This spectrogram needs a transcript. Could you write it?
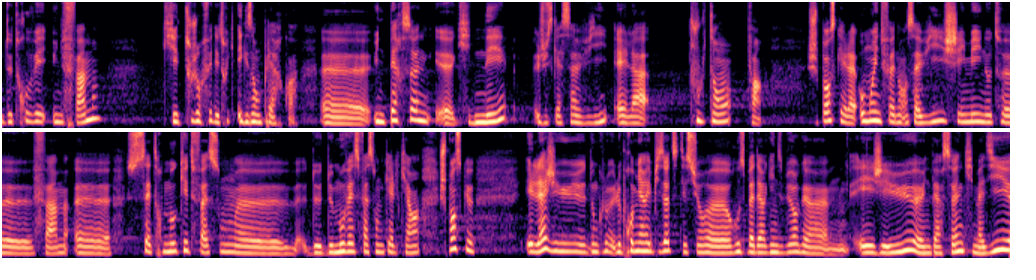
de trouver une femme qui ait toujours fait des trucs exemplaires. Quoi. Euh, une personne euh, qui naît jusqu'à sa vie, elle a tout le temps, enfin, je pense qu'elle a au moins une fois dans sa vie aimé une autre euh, femme, s'être moquée de façon, de mauvaise façon de quelqu'un. Je pense que et là, j'ai eu donc le, premier épisode, c'était sur euh, Ruth Bader Ginsburg, euh, et j'ai eu euh, une personne qui m'a dit,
